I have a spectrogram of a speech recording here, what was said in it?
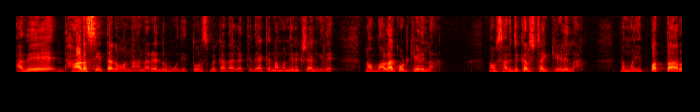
ಅದೇ ಧಾಡಸಿತನವನ್ನು ನರೇಂದ್ರ ಮೋದಿ ತೋರಿಸಬೇಕಾದ ಅಗತ್ಯ ಇದೆ ಯಾಕೆ? ನಮ್ಮ ನಿರೀಕ್ಷೆ ಹಂಗಿದೆ. ನಾವು ಬಾಲಾಕೋಟ್ ಕೇಳಿಲ್ಲ. ನಾವು ಸರ್ಜಿಕಲ್ ಸ್ಟ್ರೈಕ್ ಕೇಳಿಲ್ಲ. ನಮ್ಮ ಇಪ್ಪತ್ತಾರು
